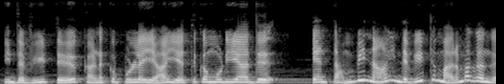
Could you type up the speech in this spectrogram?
இந்த வீட்டு கணக்கு பிள்ளையா ஏத்துக்க முடியாது. என் தம்பினா இந்த வீட்டு மருமகங்க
